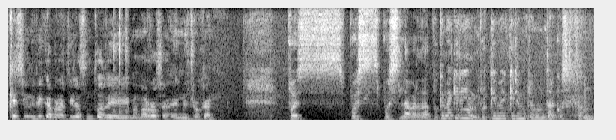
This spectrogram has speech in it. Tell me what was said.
¿Qué significa para ti el asunto de Mamá Rosa en Michoacán? Pues, pues, pues la verdad, ¿por qué me quieren, por qué me quieren preguntar cosas tan...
